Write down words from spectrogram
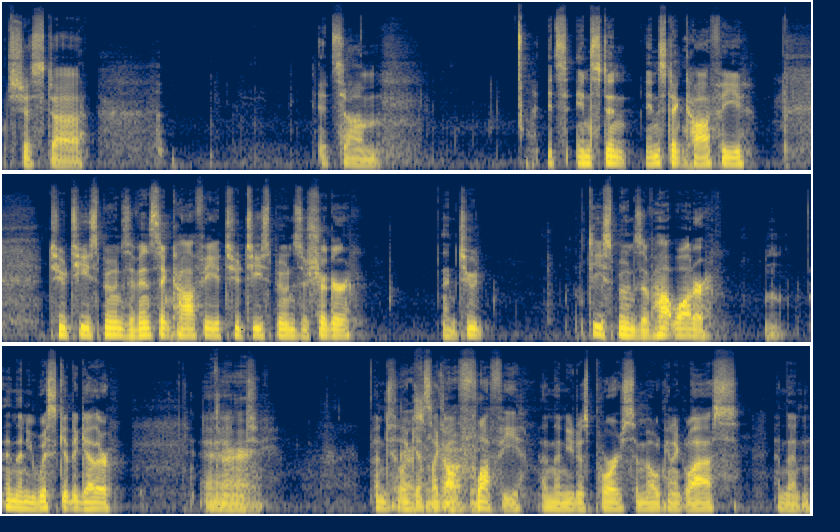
It's just uh it's um it's instant instant coffee, two teaspoons of instant coffee, two teaspoons of sugar, and two teaspoons of hot water. And then you whisk it together and Dang. until it gets like all fluffy. And then you just pour some milk in a glass and then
